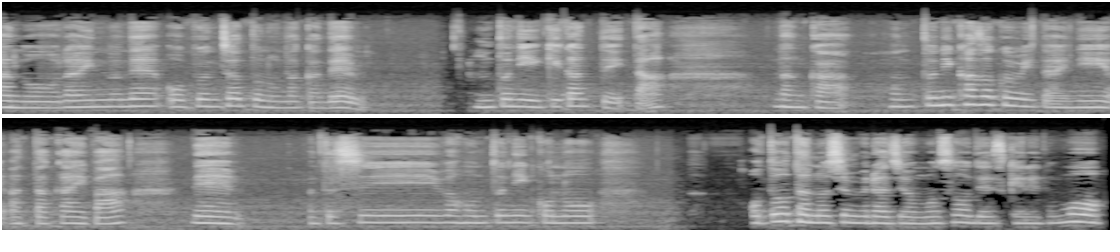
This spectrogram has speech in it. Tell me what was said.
あの LINE のねオープンチャットの中で本当に生きがっていたなんか本当に家族みたいにあったかい場で私は本当にこの音を楽しむラジオもそうですけれども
